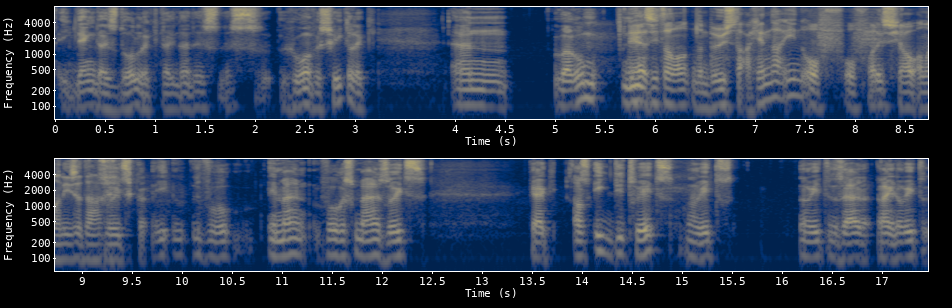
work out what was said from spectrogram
Ik denk dat is dodelijk. Dat, dat, is, dat is gewoon verschrikkelijk. En waarom... Nu... Ja, zit dan een bewuste agenda in, of, of wat is jouw analyse daar? Zoiets, in mijn, volgens mij zoiets... Kijk, als ik dit weet, dan weet, dan weten dan weet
